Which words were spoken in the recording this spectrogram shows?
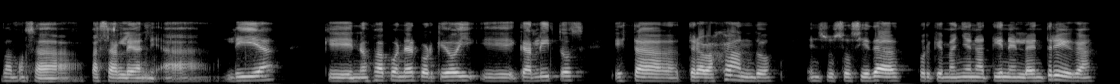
Vamos a pasarle a, Lía, que nos va a poner, porque hoy eh, Carlitos está trabajando en su sociedad, porque mañana tienen la entrega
